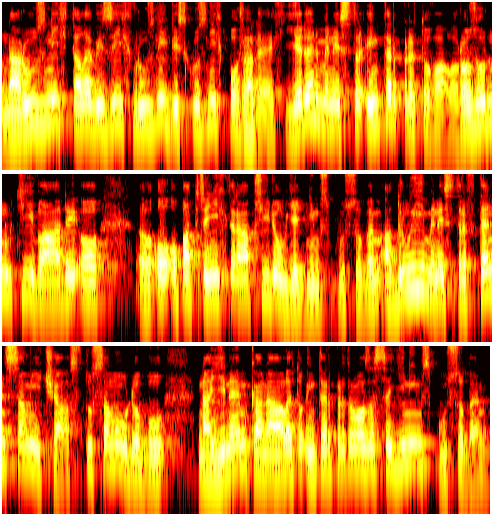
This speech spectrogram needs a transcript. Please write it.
na různých televizích, v různých diskuzních pořadech hmm. jeden ministr interpretoval rozhodnutí vlády o, eh, o opatřeních, která přijdou jedním způsobem a druhý ministr v ten samý čas, v tu samou dobu na jiném kanále to interpretoval zase jiným způsobem.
